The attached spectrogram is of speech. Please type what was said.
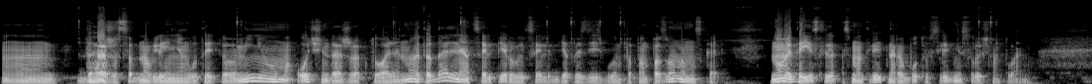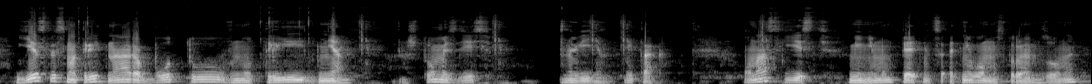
даже с обновлением вот этого минимума очень даже актуален. Но это дальняя цель, первая цель где-то здесь будем потом по зонам искать. Но это если смотреть на работу в среднесрочном плане. Если смотреть на работу внутри дня, что мы здесь видим? Итак, у нас есть минимум пятница, от него мы строим зоны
